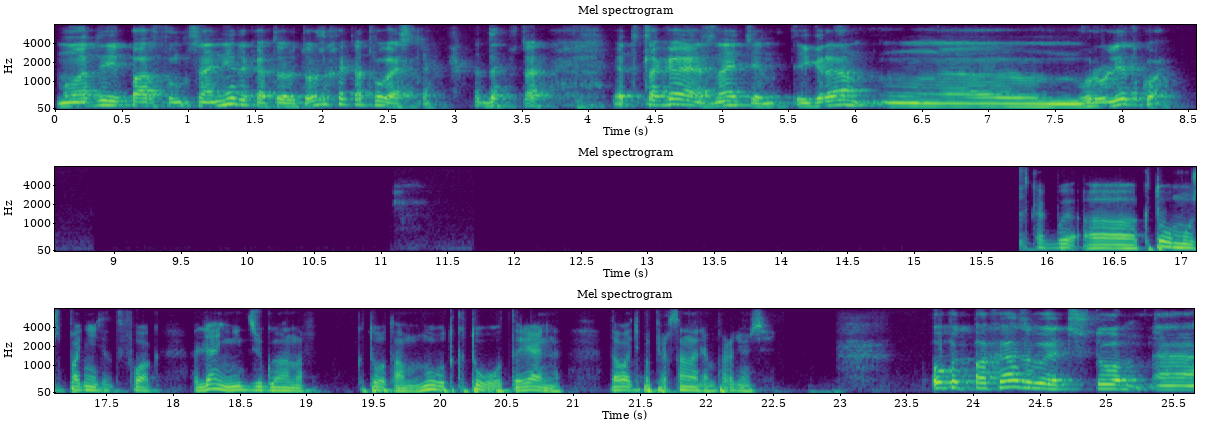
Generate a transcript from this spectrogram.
молодые партфункционеры, которые тоже хотят власти. Это такая, знаете, игра э, в рулетку. как бы э, кто может поднять этот флаг? Леонид Зюганов. Кто там? Ну вот кто? Вот реально. Давайте по персоналям пройдемся. Опыт показывает, что э,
